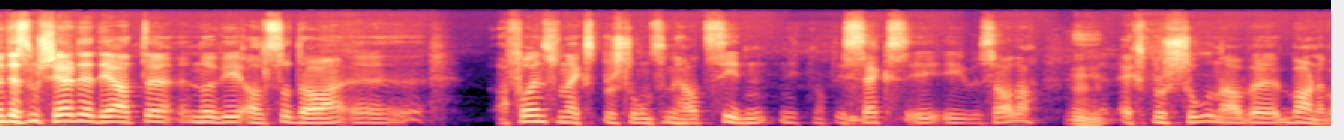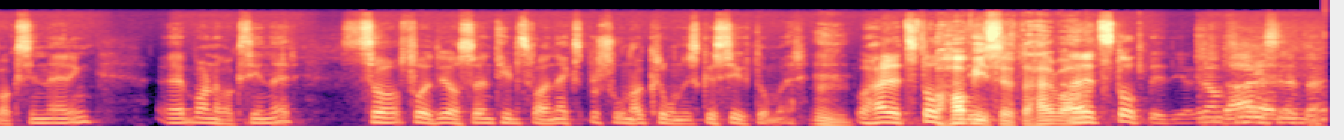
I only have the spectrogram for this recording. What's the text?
Men det som skjer, det er det at eh, når vi altså da eh, får en sånn eksplosjon som vi har hatt siden 1986 i, i USA, da, en eksplosjon av eh, barnevaksinering, barnevaksiner, så får vi også en tilsvarende eksplosjon av kroniske sykdommer. Og her er et stolpediagram. som er viser dette.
